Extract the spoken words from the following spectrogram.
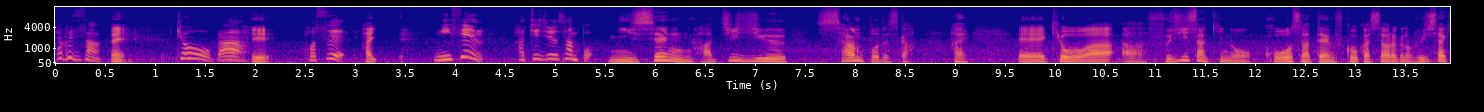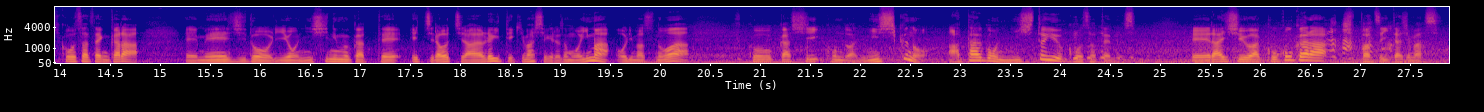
拓司さん。え今日が歩数。はい。2083歩。2083歩ですか。はい。えー今日はあ藤崎の交差点福岡市田原区の藤崎交差点から、えー明治通りを西に向かってえちらおちら歩いてきましたけれども今おりますのは福岡市今度は西区の愛宕西という交差点です、えー来週はここから出発いたします。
